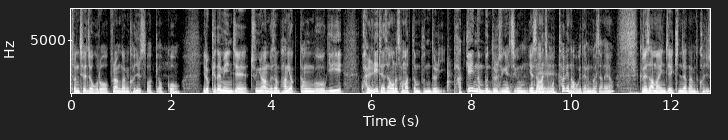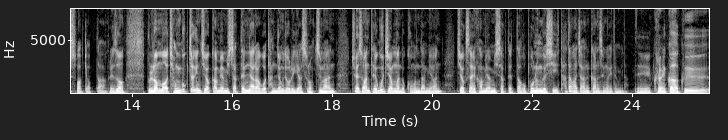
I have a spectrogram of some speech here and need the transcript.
전체적으로 불안감이 커질 수밖에 없고 이렇게 되면 이제 중요한 것은 방역 당국이 관리 대상으로 삼았던 분들 밖에 있는 분들 중에 지금 예상하지 네. 못하게 나오게 되는 거잖아요. 그래서 아마 이제 긴장감이 더 커질 수밖에 없다. 그래서 물론 뭐 전국적인 지역 감염이 시작됐냐라고 단정적으로 얘기할 수는 없지만 최소한 대구 지역만 놓고 본다면 지역사회 감염이 시작됐다고 보는 것이 타당하지 않을까 하는 생각이 듭니다. 네, 그러니까 그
